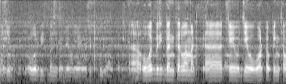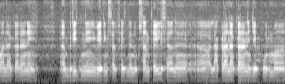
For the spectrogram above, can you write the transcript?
આજે ઓવરબ્રિજ બંધ કરી દેવામાં ઓવરબ્રિજ બંધ કરવા માટે જે ઓવરટોપિંગ થવાના કારણે બ્રિજની વેરિંગ સરફેસને નુકસાન થયેલ છે અને લાકડાના કારણે જે પૂરમાં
